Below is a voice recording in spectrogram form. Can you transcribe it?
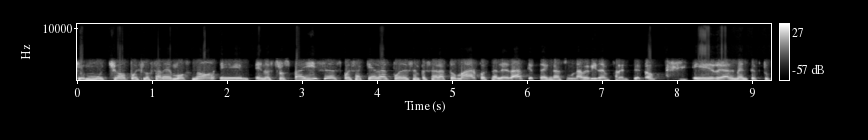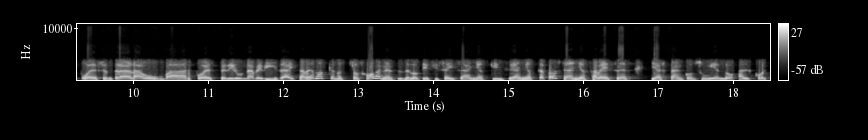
que mucho, pues lo sabemos, ¿no? Eh, en nuestros países, pues a qué edad puedes empezar a tomar, pues a la edad que tengas una bebida enfrente, ¿no? Eh, realmente tú puedes entrar a un bar, puedes pedir una bebida y sabemos que nuestros jóvenes desde los 16 años, 15 años, 14 años a veces ya están consumiendo alcohol.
